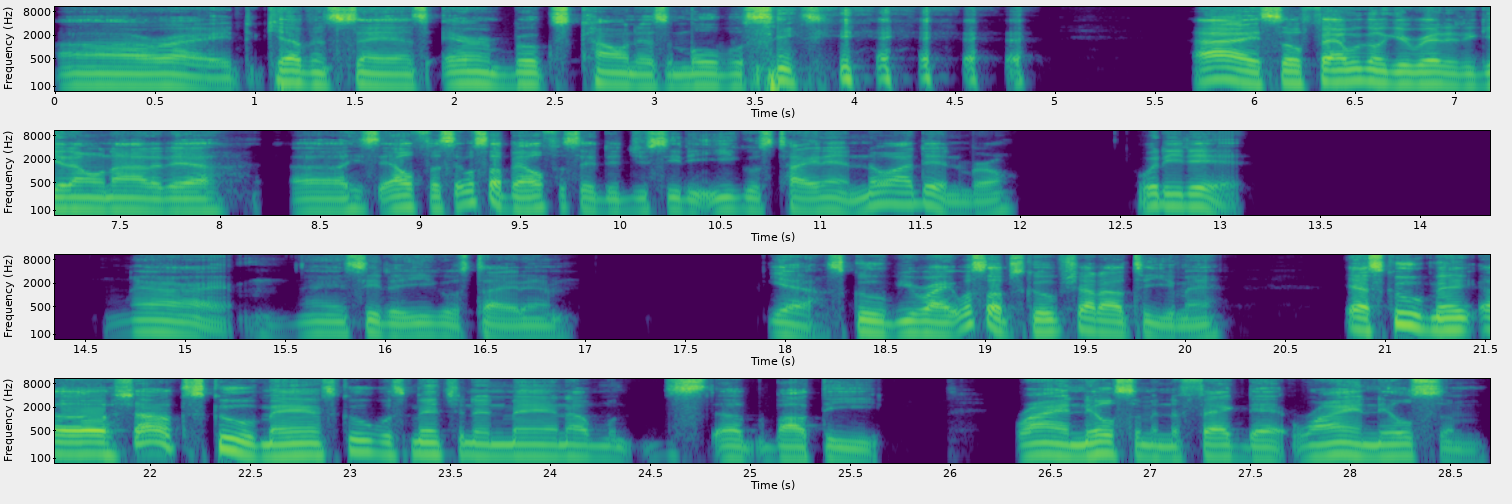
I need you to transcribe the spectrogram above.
All right. Kevin says Aaron Brooks count as a mobile Saints. All right. So, fam, we're to get ready to get on out of there. Uh, he said, Alpha said, What's up, Alpha? Said, Did you see the Eagles tight end? No, I didn't, bro. What he did? All right. I didn't see the Eagles tight end. Yeah, Scoob, you're right. What's up, Scoob? Shout out to you, man. Yeah, Scoob, man. Uh, shout out to Scoob, man. Scoob was mentioning, man, uh, about the Ryan Nielsen and the fact that Ryan Nielsen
